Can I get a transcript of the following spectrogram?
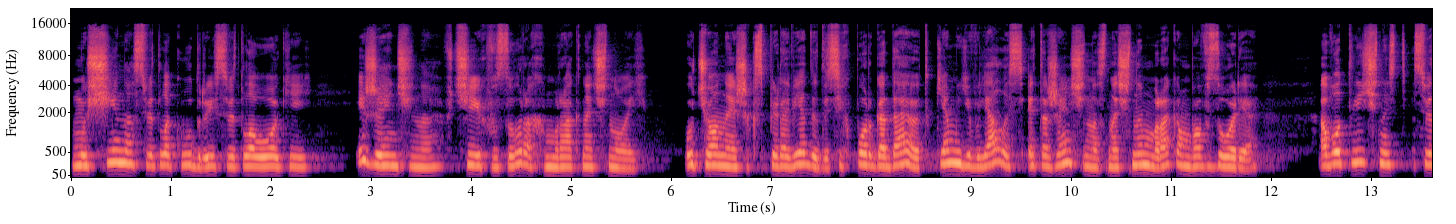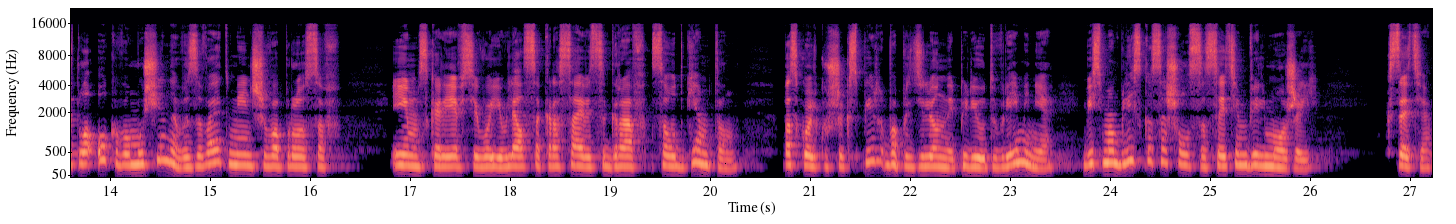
Мужчина светлокудрый, светлоокий, и женщина, в чьих взорах мрак ночной». Ученые-шекспироведы до сих пор гадают, кем являлась эта женщина с ночным мраком во взоре. А вот личность светлоокого мужчины вызывает меньше вопросов – им, скорее всего, являлся красавец-граф Саутгемптон, поскольку Шекспир в определенный период времени весьма близко сошелся с этим вельможей. Кстати,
